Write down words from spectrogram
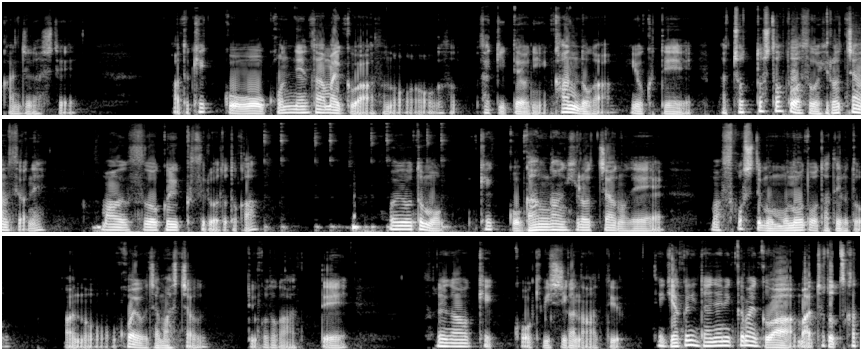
感じがして。あと結構コンデンサーマイクは、その、さっき言ったように感度が良くて、ちょっとした音はすごい拾っちゃうんですよね。マウスをクリックする音とか。こういう音も結構ガンガン拾っちゃうので、まあ少しでも物音を立てると、あの、声を邪魔しちゃうっていうことがあって、それが結構厳しいかなっていう。で、逆にダイナミックマイクは、まあちょっと使っ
